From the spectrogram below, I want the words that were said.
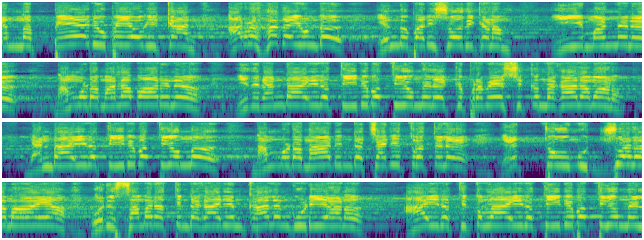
എന്ന പേരുപയോഗിക്കാൻ അർഹതയുണ്ട് എന്ന് പരിശോധിക്കണം. ഈ മണ്ണിന് നമ്മുടെ മലബാറിന് ഇത് രണ്ടായിരത്തി ഇരുപത്തിയൊന്നിലേക്ക് പ്രവേശിക്കുന്ന കാലമാണ്. രണ്ടായിരത്തി ഇരുപത്തിയൊന്ന് നമ്മുടെ നാടിന്റെ ചരിത്രത്തിലെ ഏറ്റവും ഉജ്ജ്വലമായ ഒരു സമരത്തിന്റെ കാര്യം കാലം കൂടിയാണ്. ആയിരത്തി തൊള്ളായിരത്തി ഇരുപത്തിയൊന്നിൽ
